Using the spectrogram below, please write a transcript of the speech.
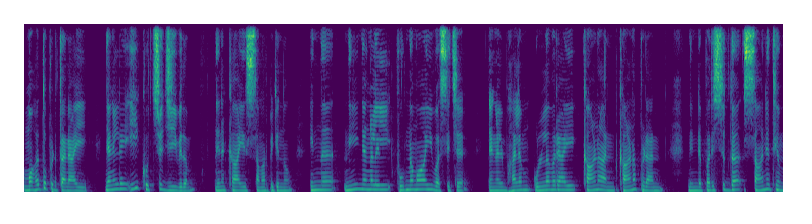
മഹത്വപ്പെടുത്താനായി ഞങ്ങളുടെ ഈ കൊച്ചു ജീവിതം നിനക്കായി സമർപ്പിക്കുന്നു. ഇന്ന് നീ ഞങ്ങളിൽ പൂർണമായി വസിച്ച് ഞങ്ങൾ ഫലം ഉള്ളവരായി കാണാൻ കാണപ്പെടാൻ നിന്റെ പരിശുദ്ധ സാന്നിധ്യം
